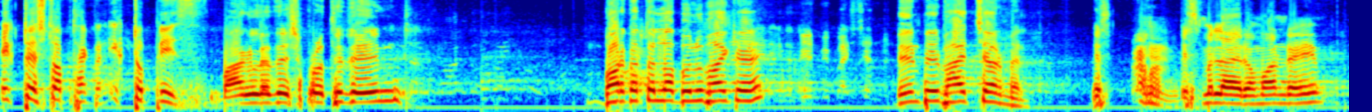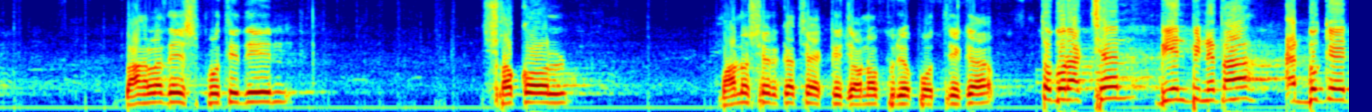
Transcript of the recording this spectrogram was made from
একটু স্টপ থাকবেন একটু প্লিজ বাংলাদেশ প্রতিদিন বরকতুল্লাহ বুলু ভাইকে বিএনপির ভাইস চেয়ারম্যান। বিসমিল্লাহ রহমান রহিম। বাংলাদেশ প্রতিদিন সকল মানুষের কাছে একটি জনপ্রিয় পত্রিকা। বক্তব্য রাখছেন বিএনপি নেতা অ্যাডভোকেট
